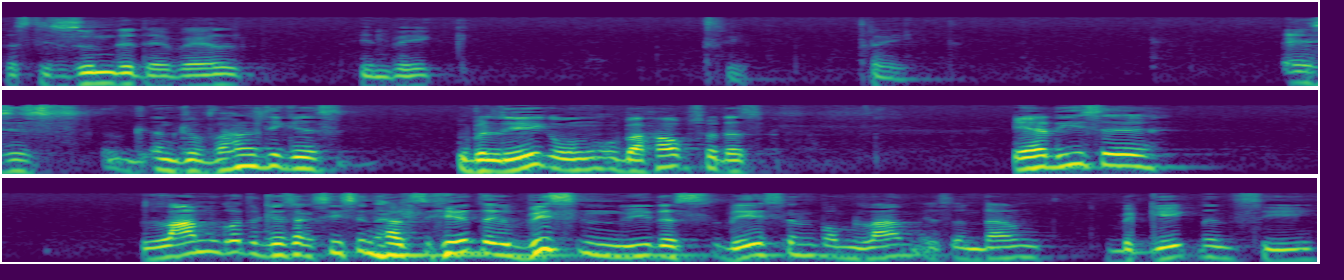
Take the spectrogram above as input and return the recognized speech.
das die Sünde der Welt hinweg trägt. Es ist ein gewaltiges Überlegung überhaupt so, dass er diese Lamm Gottes gesagt, sie sind als Hirte, wissen, wie das Wesen vom Lamm ist und dann begegnen sie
